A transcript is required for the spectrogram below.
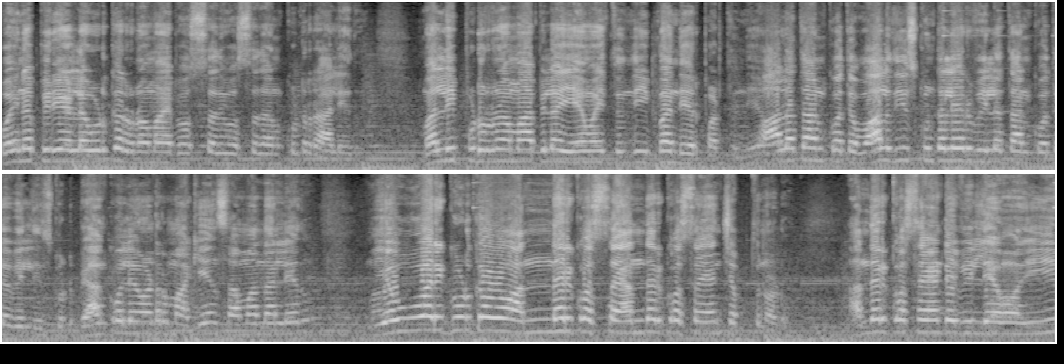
పోయిన పీరియడ్లో కూడా రుణమాఫీ వస్తుంది వస్తుంది అనుకుంటూ రాలేదు. మళ్ళీ ఇప్పుడు రుణమాఫీలో ఏమవుతుంది ఇబ్బంది ఏర్పడుతుంది. వాళ్ళ తానుకోతే వాళ్ళు తీసుకుంటలేరు వీళ్ళ తానుకోతే వీళ్ళు తీసుకుంటారు. బ్యాంకు వాళ్ళు ఏమంటారు? మాకేం సంబంధం లేదు. ఎవరికి కూడా అందరికి వస్తాయి అందరికి వస్తాయి అని చెప్తున్నాడు. అందరికి వస్తాయంటే వీళ్ళు ఏమో ఈ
